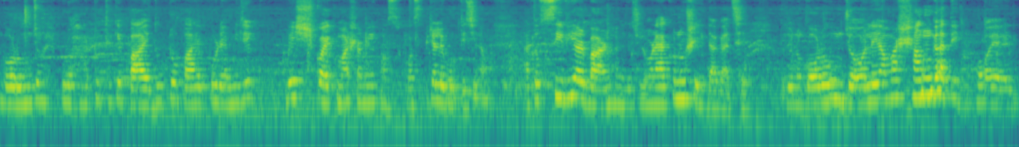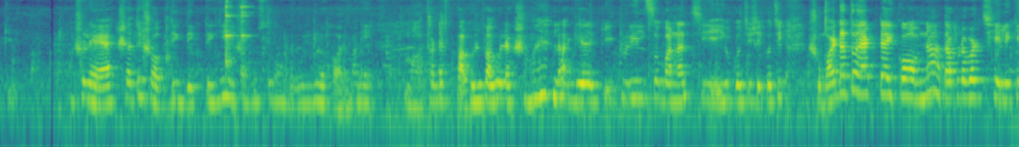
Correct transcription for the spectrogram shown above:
গরম জল পুরো হাঁটু থেকে পায়ে, দুটো পায়ে পড়ে আমি যে বেশ কয়েক মাস আমি হস- হসপিটালে ভর্তি ছিলাম। এত সিভিয়ার বার্ন হয়ে গেছিল আমার এখনও সেই দাগ আছে। ওই জন্য গরম জলে আমার সাংঘাতিক ভয় আর কি। আসলে একসাথে সব দিক দেখতে গিয়ে এই সমস্ত গণ্ডগোলগুলো হয়। মানে মাথাটা পাগল পাগল এক সময় লাগে আর কি, একটু রিলসও বানাচ্ছি, এইও করছি, সেই করছি। সময়টা তো একটাই কম, না? তারপর আবার ছেলেকে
